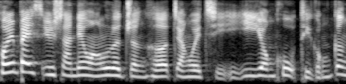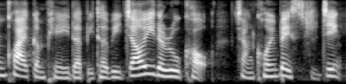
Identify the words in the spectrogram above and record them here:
Coinbase 与闪电网络的整合将为其一亿用户提供更快、更便宜的比特币交易的入口，向 Coinbase 致敬。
